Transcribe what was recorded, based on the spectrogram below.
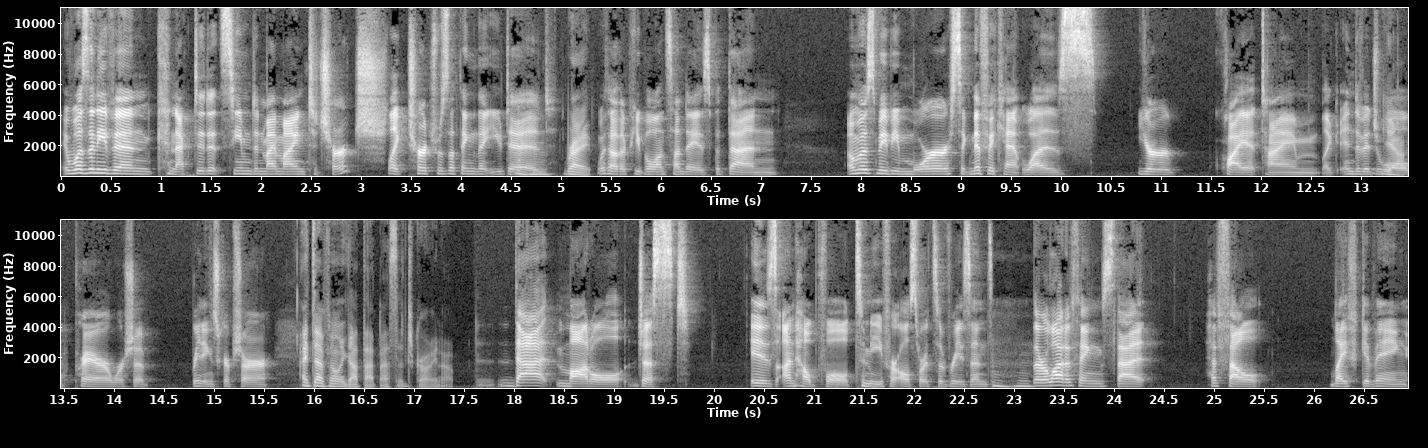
It wasn't even connected, it seemed in my mind, to church. Like church was a thing that you did mm-hmm. Right. with other people on Sundays, but then almost maybe more significant was your quiet time, like individual Yeah. prayer, worship, reading scripture. I definitely got that message growing up. That model just is unhelpful to me for all sorts of reasons. Mm-hmm. There are a lot of things that have felt life giving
